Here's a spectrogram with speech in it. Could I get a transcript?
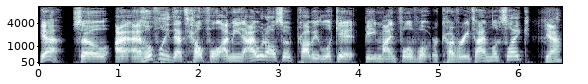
Yeah. So I, I hopefully that's helpful. I mean, I would also probably look at being mindful of what recovery time looks like. yeah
